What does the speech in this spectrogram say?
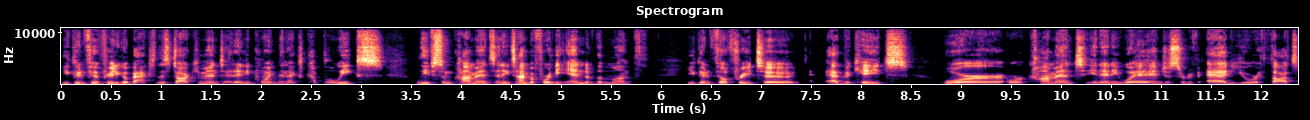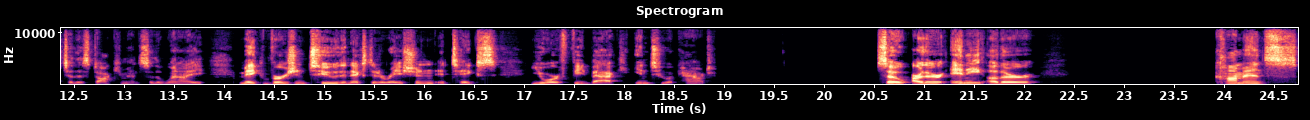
you can feel free to go back to this document at any point in the next couple of weeks, leave some comments anytime before the end of the month. You can feel free to advocate or or comment in any way and just sort of add your thoughts to this document so that when I make version 2 the next iteration, it takes your feedback into account. So are there any other comments,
